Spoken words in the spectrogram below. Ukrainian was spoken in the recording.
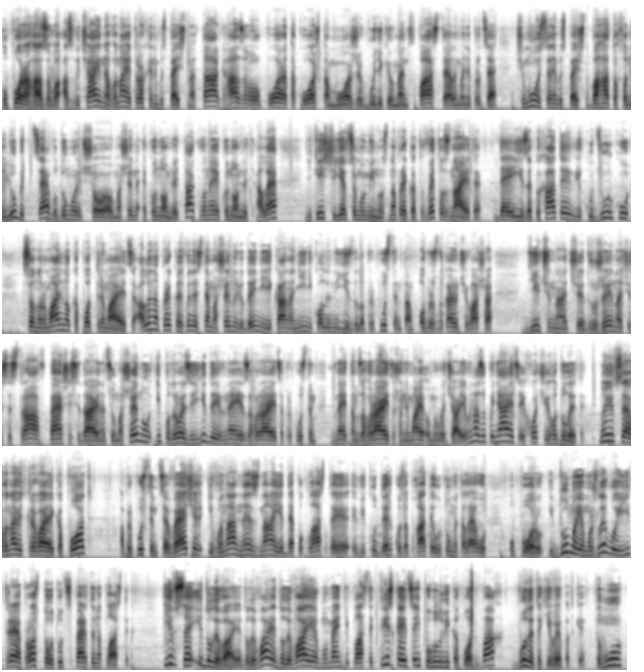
опора газова, а звичайна, вона є трохи небезпечна. Так, газова опора також там може в будь-який момент впасти, але ми не про це. Чому ось це небезпечно? Багато хто не любить це, бо думають, що машини економлять. Так, вони економлять, але який ще є в цьому мінус. Наприклад, ви то знаєте, де її запихати, в яку дзюрку, все нормально, капот тримається. Але, наприклад, ви дасте машину людині, яка на ній ніколи не їздила. Припустимо, там, образно кажучи, ваша дівчина чи дружина чи сестра вперше сідає на цю машину і по дорозі їде, і в неї загорається, припустимо, в неї там загорається, що немає омивача. І вона зупиняється і хоче його долити. Ну і все, вона відкриває капот. А припустимо, це вечір, і вона не знає, де покласти в яку дирку запхати у ту металеву опору. І думає, можливо, її треба просто отут сперти на пластик. І все, і доливає. Доливає, доливає. В моменті пластик тріскається і по голові капот. Бах! Були такі випадки. Тому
